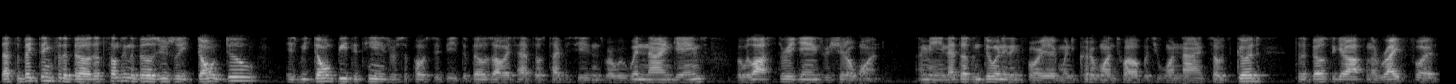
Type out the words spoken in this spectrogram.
that's a big thing for the Bills. That's something the Bills usually don't do. Is we don't beat the teams we're supposed to beat. The Bills always have those type of seasons where we win nine games, but we lost three games we should have won. I mean, that doesn't do anything for you when you could have won 12, but you won nine. So it's good for the Bills to get off on the right foot,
